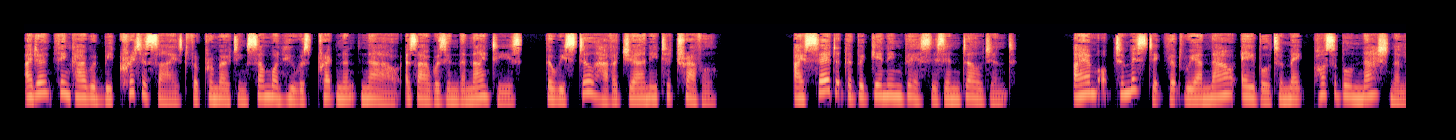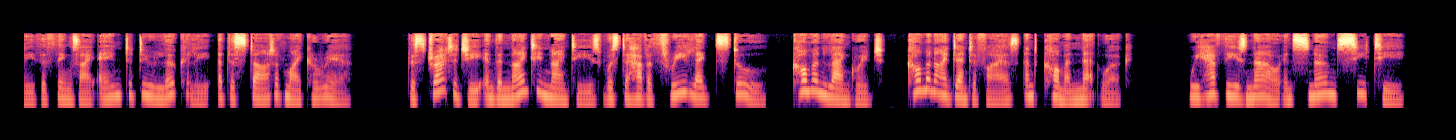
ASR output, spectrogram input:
I don't think I would be criticized for promoting someone who was pregnant now as I was in the 90s, though we still have a journey to travel. I said at the beginning this is indulgent. I am optimistic that we are now able to make possible nationally the things I aimed to do locally at the start of my career. The strategy in the 1990s was to have a three legged stool common language, common identifiers, and common network. We have these now in SNOMED CT,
